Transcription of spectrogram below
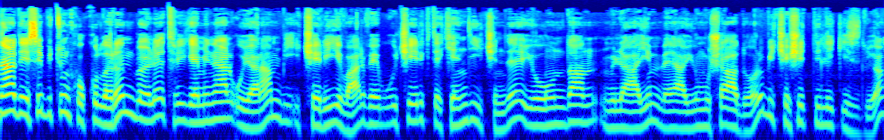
Neredeyse bütün kokuların böyle trigeminal uyaran bir içeriği var ve bu içerik de kendi içinde yoğundan mülayim veya yumuşağa doğru bir çeşitlilik izliyor.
